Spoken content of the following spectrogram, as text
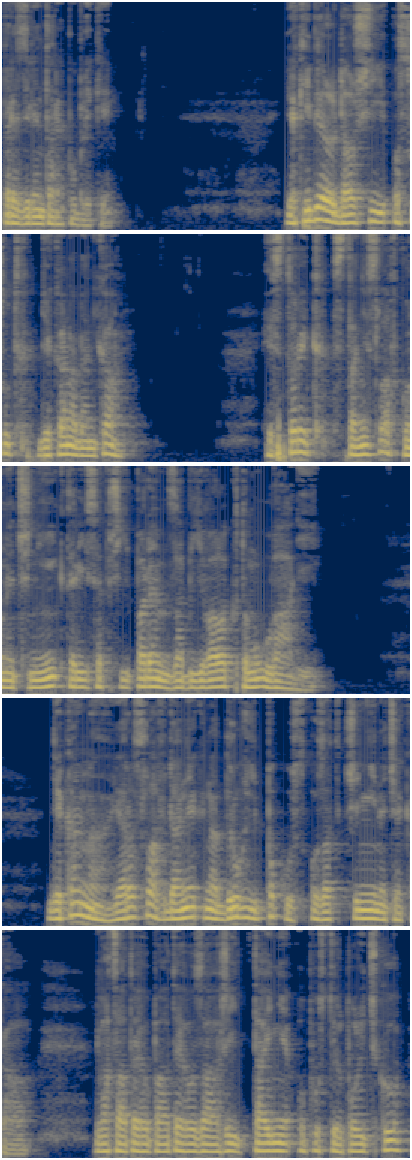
prezidenta republiky. Jaký byl další osud děkana Daňka? Historik Stanislav Konečný, který se případem zabýval, k tomu uvádí. Děkan Jaroslav Daněk na druhý pokus o zatčení nečekal. 25. září tajně opustil poličku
